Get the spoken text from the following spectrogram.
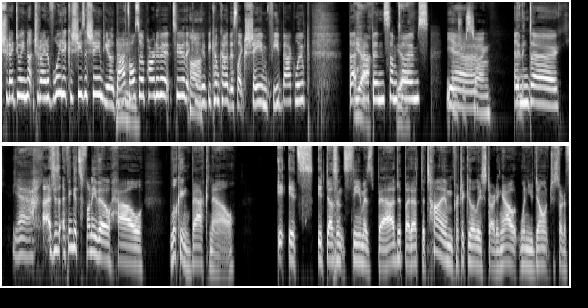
Should I do I not? Should I avoid it because she's ashamed? You know, that's also a part of it too. That Huh. can become kind of this like shame feedback loop that Yeah. happens sometimes. Yeah, Interesting. and uh, yeah, I just I think it's funny though how looking back now it, it's it doesn't seem as bad but at the time particularly starting out when you don't just sort of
